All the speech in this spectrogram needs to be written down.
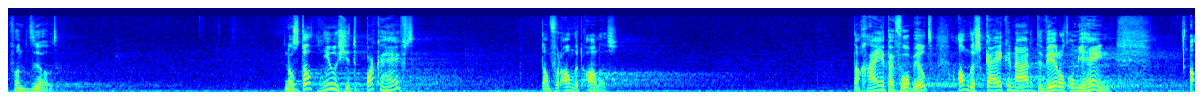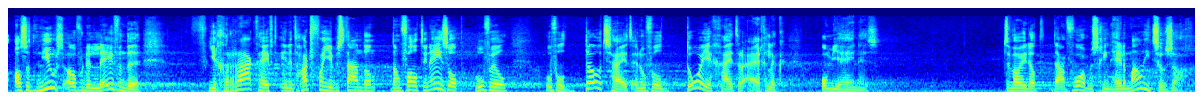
van de dood. En als dat nieuws je te pakken heeft, dan verandert alles. Dan ga je bijvoorbeeld anders kijken naar de wereld om je heen. Als het nieuws over de levende je geraakt heeft in het hart van je bestaan, dan, dan valt ineens op hoeveel, hoeveel doodsheid en hoeveel dooiigheid er eigenlijk om je heen is. Terwijl je dat daarvoor misschien helemaal niet zo zag.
